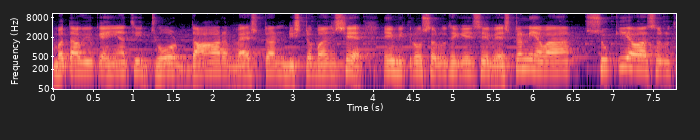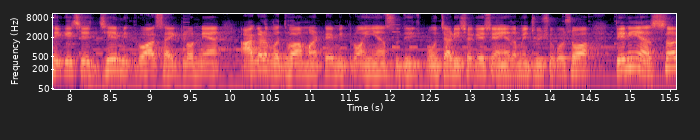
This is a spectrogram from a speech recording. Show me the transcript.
બતાવ્યું કે અહીંયાથી જોરદાર વેસ્ટર્ન ડિસ્ટર્બન્સ છે. એ મિત્રો શરૂ થઈ ગઈ છે. વેસ્ટર્નની હવા સૂકી હવા શરૂ થઈ ગઈ છે, જે મિત્રો આ સાયક્લોનને આગળ વધવા માટે મિત્રો અહીંયા સુધી જ પહોંચાડી શકે છે. અહીંયા તમે જોઈ શકો છો. તેની અસર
